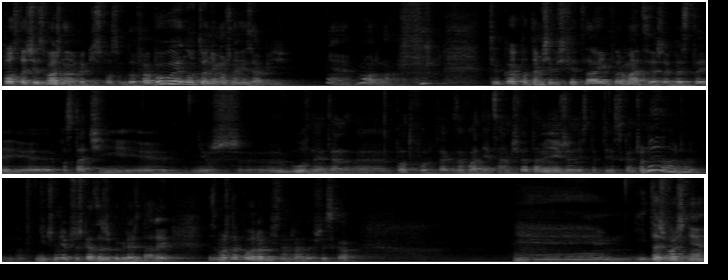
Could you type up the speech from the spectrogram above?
postać jest ważna w jakiś sposób do fabuły, no to nie można jej zabić. Nie, można. Tylko potem się wyświetla informacja, że bez tej e, postaci e, już e, główny ten potwór tak zawładnie całym światem i że niestety jest skończony, no, ale to niczym nie przeszkadza, żeby grać dalej. Więc można było robić naprawdę wszystko. I- też właśnie,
